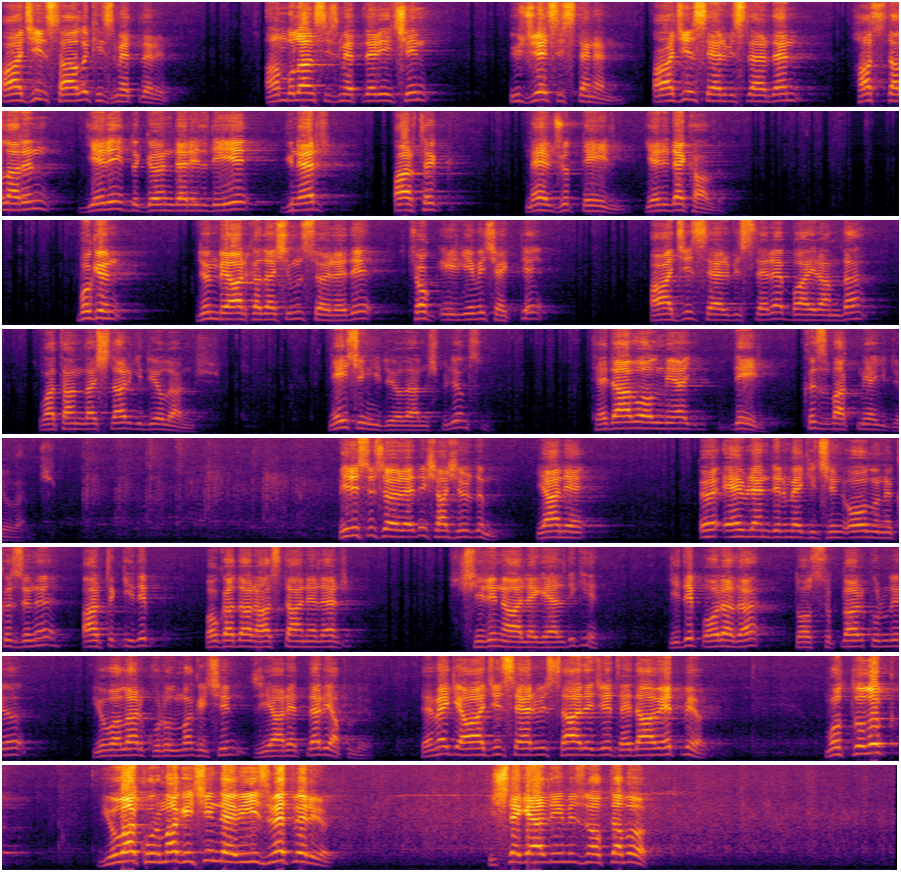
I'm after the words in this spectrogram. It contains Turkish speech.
acil sağlık hizmetleri, ambulans hizmetleri için ücret istenen, acil servislerden hastaların geri gönderildiği günler artık mevcut değil, geride kaldı. Bugün dün bir arkadaşımız söyledi, çok ilgimi çekti. Acil servislere bayramda vatandaşlar gidiyorlarmış. Ne için gidiyorlarmış biliyor musun? Tedavi olmaya değil, kız bakmaya gidiyorlarmış. Birisi söyledi şaşırdım. Yani evlendirmek için oğlunu kızını artık gidip o kadar hastaneler şirin hale geldi ki gidip orada dostluklar kuruluyor, yuvalar kurulmak için ziyaretler yapılıyor. Demek ki acil servis sadece tedavi etmiyor. Mutluluk yuva kurmak için de bir hizmet veriyor. İşte geldiğimiz nokta bu.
